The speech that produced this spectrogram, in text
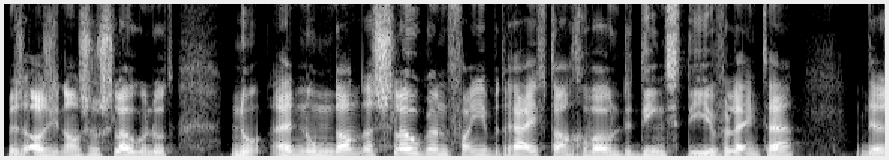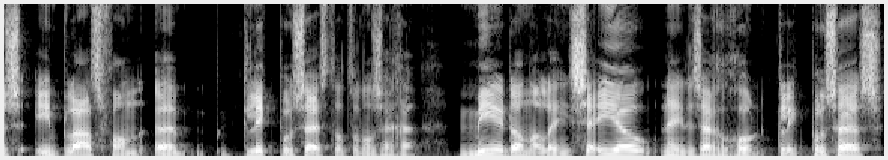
Dus als je dan zo'n slogan doet, noem, dan de slogan van je bedrijf dan gewoon de dienst die je verleent. Hè? Dus in plaats van uh, klikproces, dat we dan zeggen meer dan alleen SEO. Nee, dan zeggen we gewoon klikproces,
